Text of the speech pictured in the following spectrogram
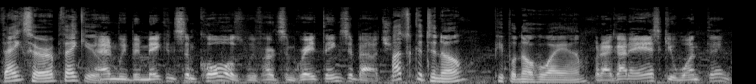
Thanks, Herb. Thank you. And we've been making some calls. We've heard some great things about you. That's good to know. People know who I am. But I got to ask you one thing.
